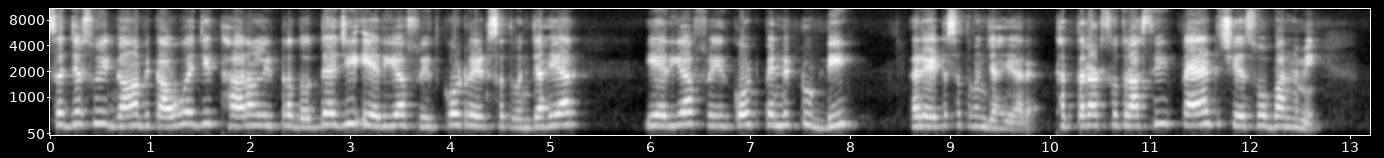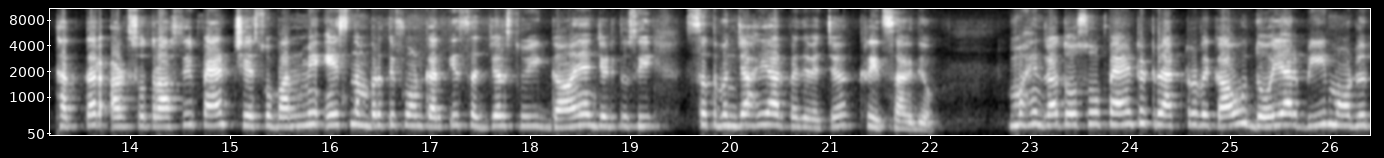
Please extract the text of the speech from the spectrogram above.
ਸੱਜਰ ਸੂਈ ਗਾਂ ਵਿਕਾਊ ਹੈ ਜੀ 18 ਲੀਟਰ ਦੁੱਧ ਹੈ ਜੀ, area Faridkot rate 57000 area Faridkot ਪਿੰਡ ਢੁੱਡੀ ਰੇਟ 57000 ਹੈ। 78883 65692 78883 65692 ਇਸ ਨੰਬਰ ਤੇ ਫੋਨ ਕਰਕੇ ਸੱਜਰ ਸੂਈ ਗਾਂ ਹੈ ਜਿਹੜੀ ਤੁਸੀਂ 57000 ਰੁਪਏ ਦੇ ਵਿੱਚ ਖਰੀਦ ਸਕਦੇ ਹੋ। ਮਹਿੰਦਰਾ 265 ਟਰੈਕਟਰ ਵਿਕਾਊ 2020 model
